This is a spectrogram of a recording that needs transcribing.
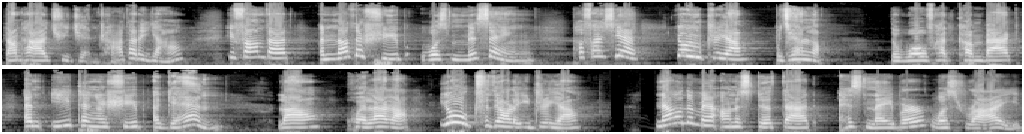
当他去检查他的羊，he found that another sheep was missing。他发现又有只羊不见了。The wolf had come back and eaten a sheep again。狼回来了，又吃掉了一只羊。Now the man understood that his neighbor was right。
